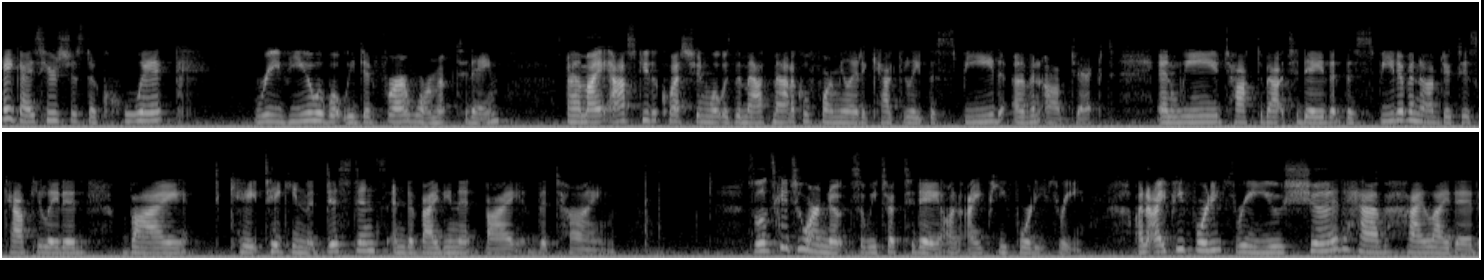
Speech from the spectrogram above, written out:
Hey guys, here's just a quick review of what we did for our warm-up today. Um, I asked you the question, what was the mathematical formula to calculate the speed of an object? And we talked about today that the speed of an object is calculated by taking the distance and dividing it by the time. So let's get to our notes that we took today on IP43. On IP43, you should have highlighted,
